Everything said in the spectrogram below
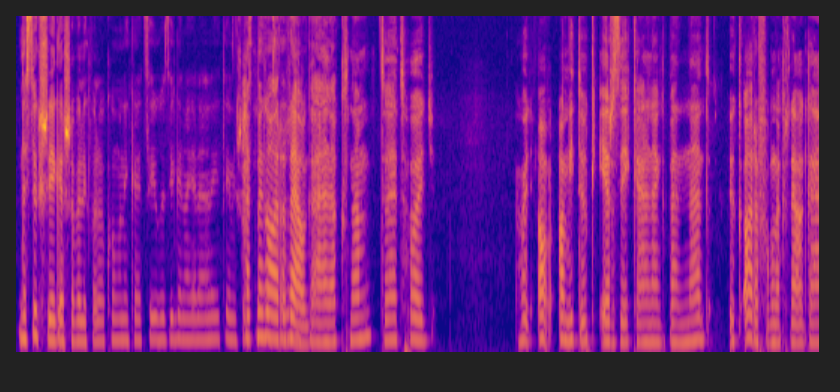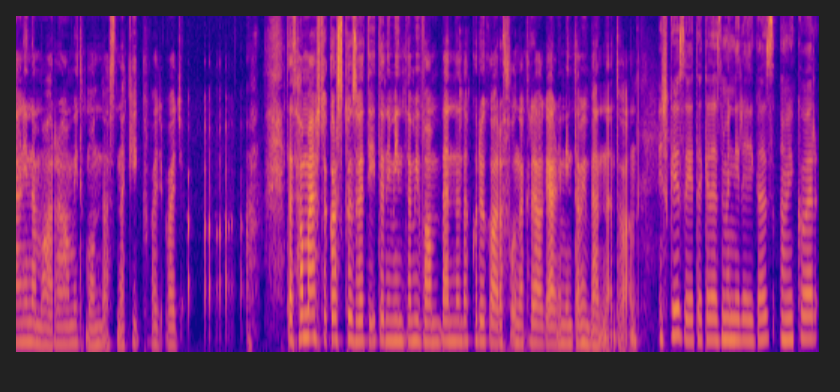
de szükséges a velük való kommunikációhoz, igen, a jelenlét. Én is hát meg arra reagálnak, nem? Tehát, hogy hogy a, amit ők érzékelnek benned, ők arra fognak reagálni, nem arra, amit mondasz nekik, vagy, vagy tehát ha mást akarsz közvetíteni, mint ami van benned, akkor ők arra fognak reagálni, mint ami benned van. És képzeljétek el, ez mennyire igaz, amikor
